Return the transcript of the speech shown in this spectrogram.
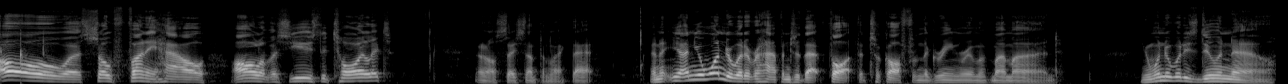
Oh, uh, so funny how all of us use the toilet. And I'll say something like that. And, and you wonder whatever happened to that thought that took off from the green room of my mind. You wonder what he's doing now.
